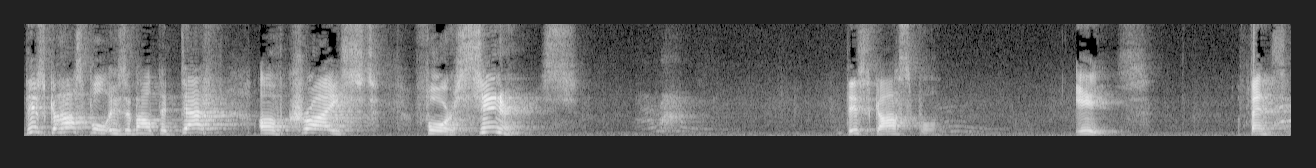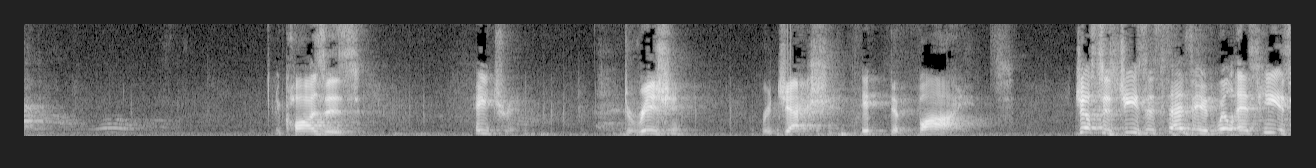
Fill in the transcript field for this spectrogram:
This gospel is about the death of Christ for sinners. This gospel is offensive. It causes hatred, derision, rejection. It divides. Just as Jesus says it will, as he is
